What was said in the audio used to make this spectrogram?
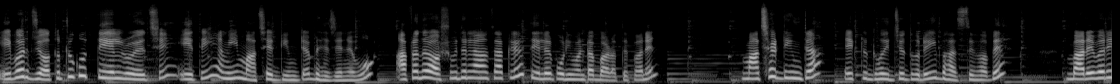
এবার যতটুকু তেল রয়েছে, এতেই আমি মাছের ডিমটা ভেজে নেব। আপনাদের অসুবিধা না থাকলে তেলের পরিমাণটা বাড়াতে পারেন। মাছের ডিমটা একটু ধৈর্য ধরেই ভাজতে হবে। বারে বারে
